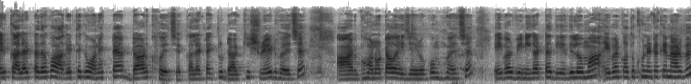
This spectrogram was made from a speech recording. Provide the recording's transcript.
এর কালারটা দেখো, আগের থেকে অনেকটা ডার্ক হয়েছে। কালারটা একটু ডার্কিশ রেড হয়েছে। আর ঘনটাও এই যে এরকম হয়েছে। এবার ভিনিগারটা দিয়ে দিল মা। এবার কতক্ষণ এটাকে নাড়বে।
